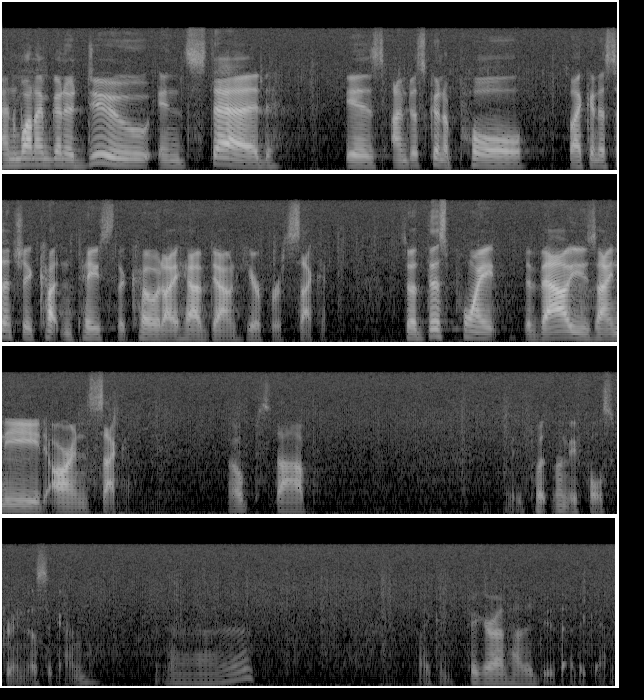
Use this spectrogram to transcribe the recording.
and what I'm gonna do instead is I'm just gonna pull, so I can essentially cut and paste the code I have down here for second. So at this point, the values I need are in second. Oh, stop Let me put, let me full screen this again. Uh, I can figure out how to do that again.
